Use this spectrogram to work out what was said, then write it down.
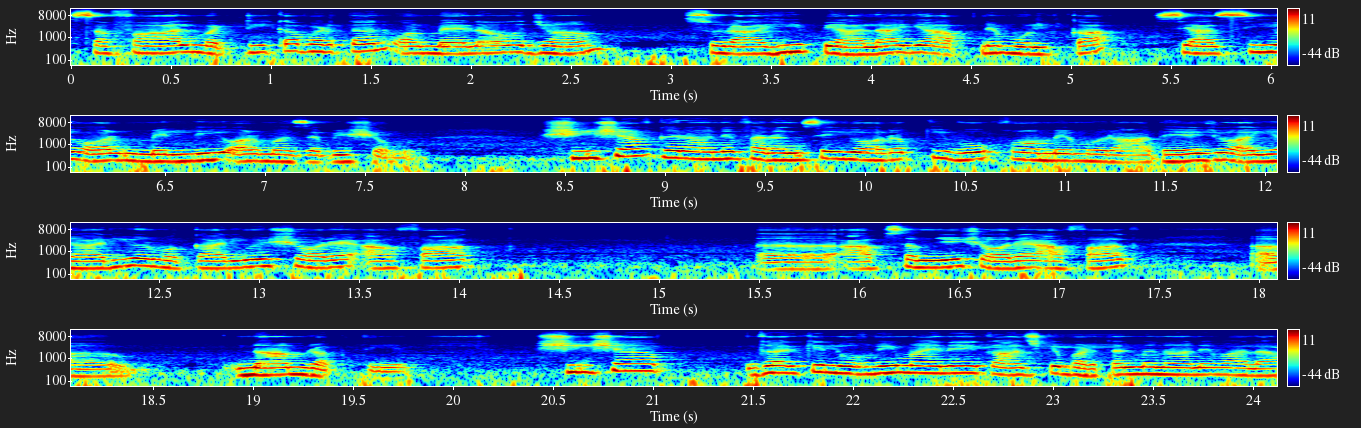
सफ़ाल मट्टी का बर्तन और मैना व जाम, सुराही प्याला या अपने मुल्क का सियासी और मिली और मजहबी शमूल शीशा घराने फ़रंग से यूरोप की वो कौम मुराद हैं जो अयारी और मकारी में शौर आफाक आप समझें शौर आफाक नाम रखती हैं। शीशा घर के लघवी मायने कांच के बर्तन बनाने वाला।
